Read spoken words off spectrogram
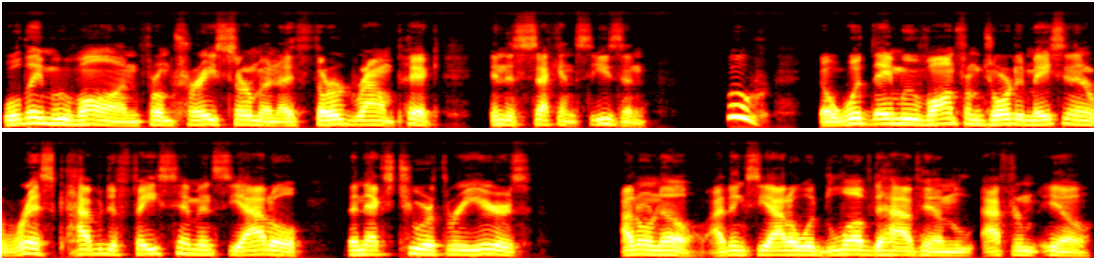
Will they move on from Trey Sermon, a third round pick in the second season? Whew. You know, would they move on from Jordan Mason and risk having to face him in Seattle the next two or three years? I don't know. I think Seattle would love to have him after you know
